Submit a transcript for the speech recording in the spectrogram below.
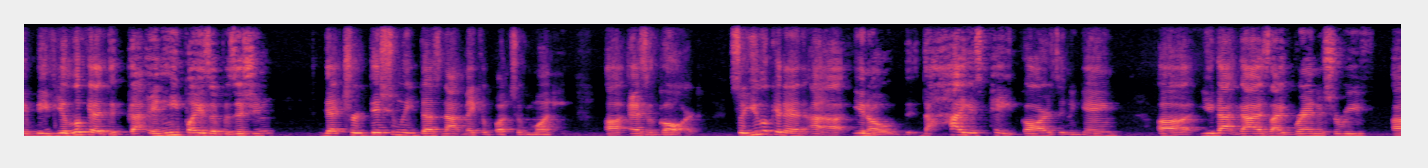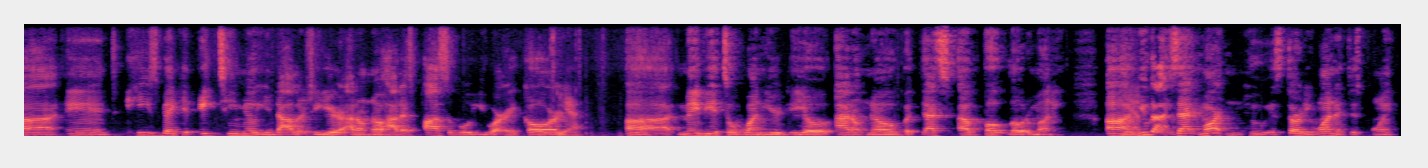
If, if you look at the guy and he plays a position that traditionally does not make a bunch of money uh, as a guard. So you're looking at uh, uh, you know the highest paid guards in the game. Uh, you got guys like Brandon Scherff, uh, and he's making $18 million a year. I don't know how that's possible. You are a guard. Yeah. Uh, maybe it's a one year deal. I don't know, but that's a boatload of money. Uh, Yeah. You got Zack Martin, who is 31 at this point.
